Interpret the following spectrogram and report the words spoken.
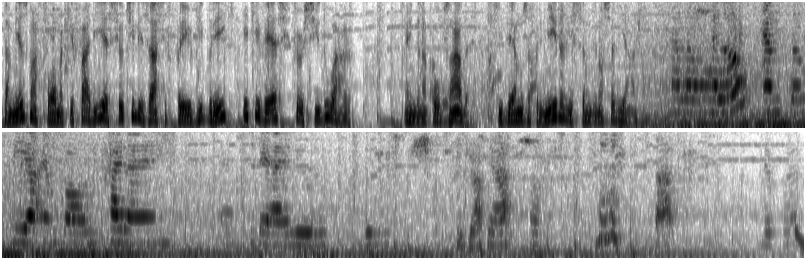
da mesma forma que faria se utilizasse freio V-brake e tivesse torcido o aro. Ainda na pousada, tivemos a primeira lição de nossa viagem. I'm Sophia. I'm from Thailand. And today I will do Hijab. hijab. Start. The first.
